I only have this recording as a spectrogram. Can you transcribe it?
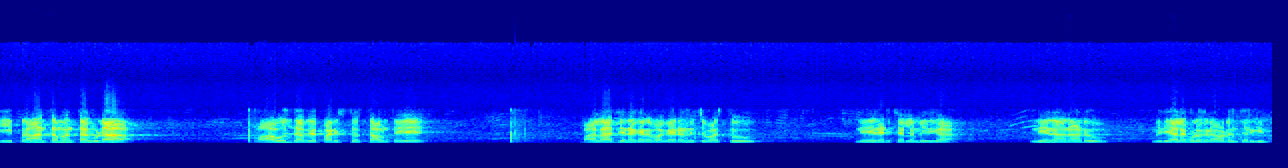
ఈ ప్రాంతం అంతా కూడా బావులు దవ్వే పరిస్థితి వస్తూ ఉంటే బాలాజీ నగర్ వగైరా నుంచి వస్తూ నేరేడు చెర్ల మీదుగా నేను ఆనాడు మిర్యాలగూడకు రావడం జరిగింది.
